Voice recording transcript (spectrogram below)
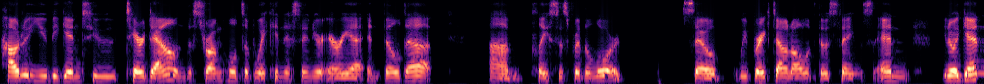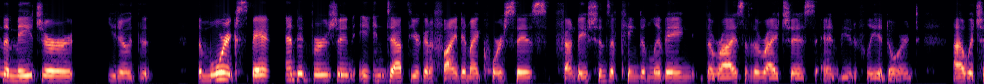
how do you begin to tear down the strongholds of wickedness in your area and build up um, places for the lord? So we break down all of those things. And you know again the major you know the the more expanded version in depth you're going to find in my courses foundations of kingdom living the rise of the righteous and beautifully adorned uh, which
